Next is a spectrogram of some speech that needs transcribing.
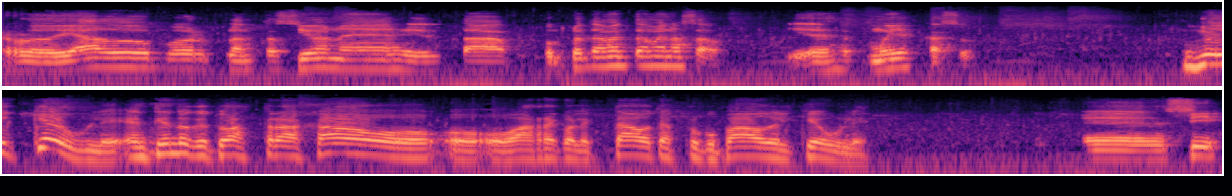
rodeado por plantaciones, está completamente amenazado y es muy escaso. Y el keule, entiendo que tú has trabajado o, has recolectado, te has preocupado del keule. Eh, sí,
